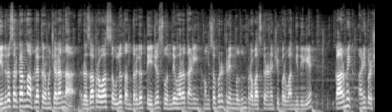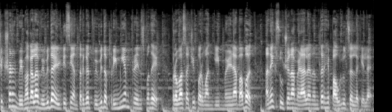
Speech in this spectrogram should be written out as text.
केंद्र सरकारनं आपल्या कर्मचाऱ्यांना रजा प्रवास सवलत अंतर्गत तेजस वंदे भारत आणि हमसफर ट्रेनमधून प्रवास करण्याची परवानगी दिली आहे. कार्मिक आणि प्रशिक्षण विभागाला विविध एल टी सी अंतर्गत विविध प्रीमियम ट्रेन्समध्ये प्रवासाची परवानगी मिळण्याबाबत अनेक सूचना मिळाल्यानंतर हे पाऊल उचललं गेलं आहे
